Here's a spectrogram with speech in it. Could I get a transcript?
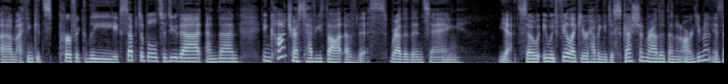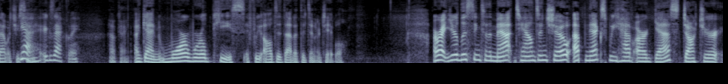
um, I think it's perfectly acceptable to do that. And then, in contrast, have you thought of this rather than saying, yeah. So, it would feel like you're having a discussion rather than an argument. Is that what you're Yeah, saying? exactly. Okay. Again, more world peace if we all did that at the dinner table. All right, you're listening to the Matt Townsend Show. Up next, we have our guest, Dr.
